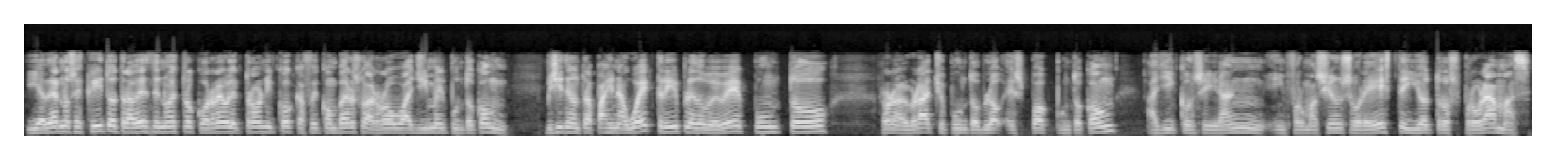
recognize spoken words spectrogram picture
y habernos escrito a través de nuestro correo electrónico cafeconverso.gmail.com. Visiten nuestra página web www.ronaldbracho.blogspot.com. Allí conseguirán información sobre este y otros programas.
